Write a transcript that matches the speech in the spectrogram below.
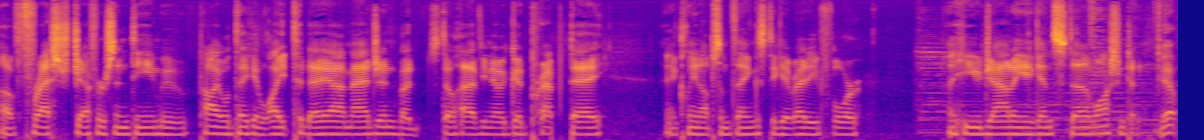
a fresh Jefferson team who probably will take it light today, I imagine, but still have, you know, a good prep day and clean up some things to get ready for a huge outing against uh, Washington. Yep.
